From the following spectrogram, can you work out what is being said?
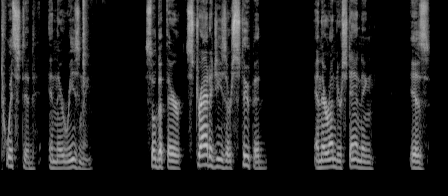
twisted in their reasoning so that their strategies are stupid and their understanding is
